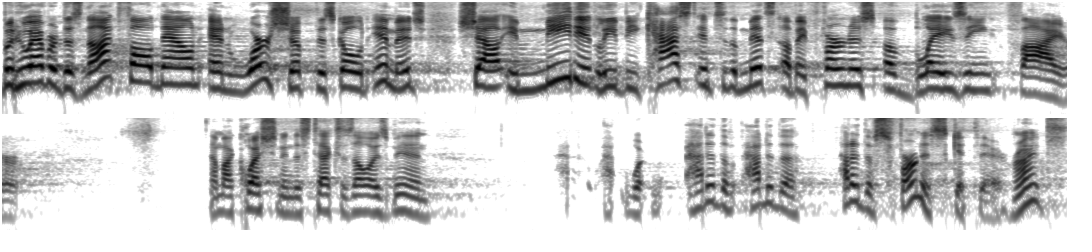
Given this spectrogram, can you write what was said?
But whoever does not fall down and worship this gold image shall immediately be cast into the midst of a furnace of blazing fire. Now, my question in this text has always been how did, the, how, did, the, how did this furnace get there, right?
